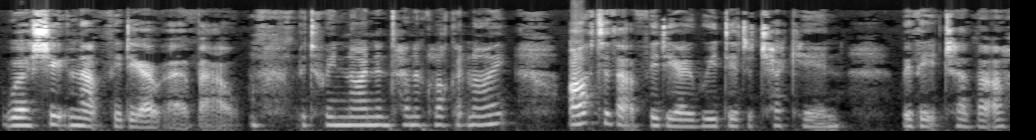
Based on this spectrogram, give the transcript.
were shooting that video at about between 9 and 10 o'clock at night. After that video, we did a check-in with each other,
